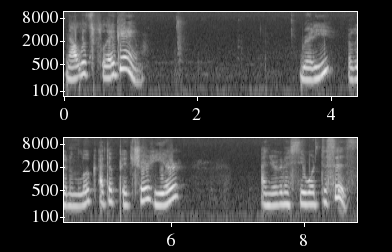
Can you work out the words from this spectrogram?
Now let's play a game. Ready? You're going to look at the picture here and you're going to see what this is.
